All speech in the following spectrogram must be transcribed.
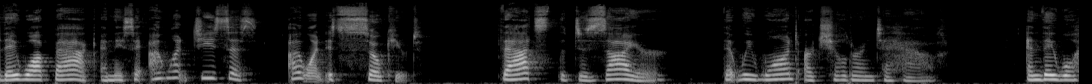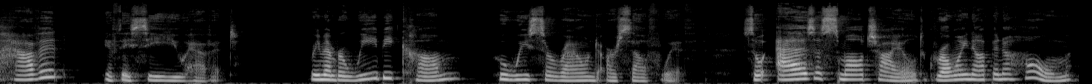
they walk back and they say, I want Jesus. I want, it's so cute. That's the desire that we want our children to have. And they will have it if they see you have it. Remember, we become who we surround ourselves with. So as a small child growing up in a home,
